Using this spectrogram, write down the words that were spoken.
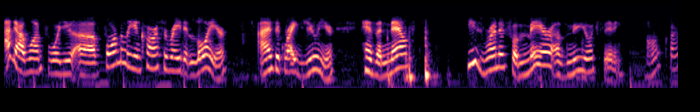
I got one for you. Uh, formerly incarcerated lawyer Isaac Wright Jr. has announced he's running for mayor of New York City. Okay.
